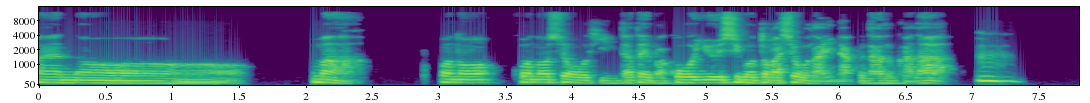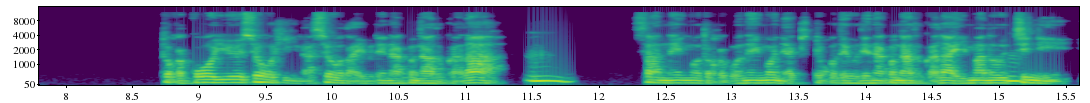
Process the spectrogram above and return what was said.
あのー、まあ、この、この商品、例えばこういう仕事が将来なくなるから、うん、とかこういう商品が将来売れなくなるから、うん、3年後とか5年後にはきっとここで売れなくなるから、今のうちに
